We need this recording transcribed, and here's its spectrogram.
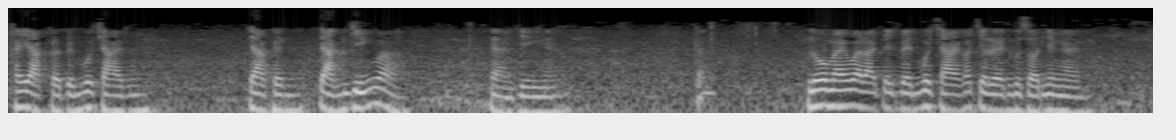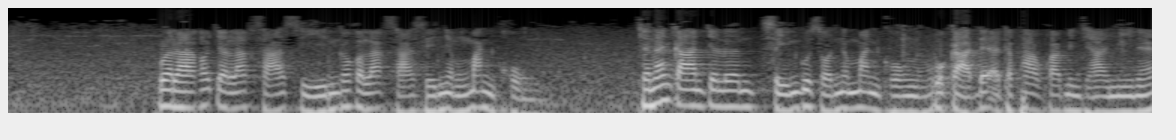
ใครอยากเกิดเป็นผู้ชายไหมอยากเป็นอยากจริงว่าอยากจริงนะรู้ไหมเวลาจะเป็นผู้ชายเขาเจริญกุศลยังไง เวลาเขาจะรักษาศีลเขาก็รักษาศีลอย่างมั่นคง ฉะนั้นการเจริญศีลกุศลนั้นมั่นคงนะโอกาสได้อัตภาพความเป็นชายมีนะ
